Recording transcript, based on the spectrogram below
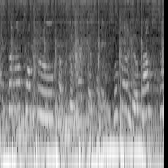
스타로 펌프로 가부족할게요. 자는 소설이요. 박수!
